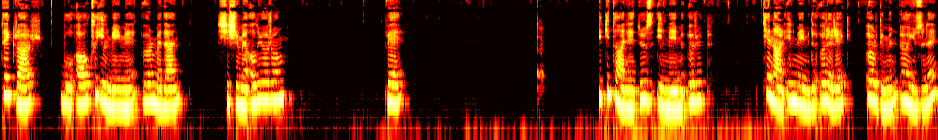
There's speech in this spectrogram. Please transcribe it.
Tekrar bu 6 ilmeğimi örmeden şişimi alıyorum ve iki tane düz ilmeğimi örüp kenar ilmeğimi de örerek örgümün ön yüzüne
